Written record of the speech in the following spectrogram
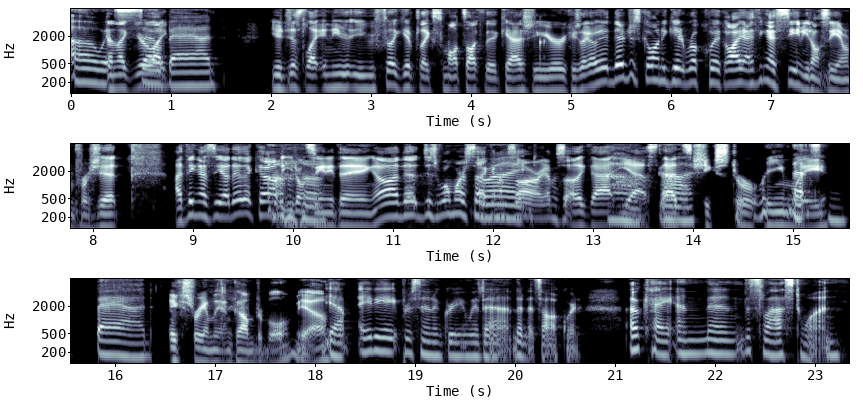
oh, it's like, you're so like- bad. You're just like, and you you feel like you have to like small talk to the cashier because you're like, oh, they're just going to get real quick. Oh, I, I think I see him. You don't see him for shit. I think I see. Oh, there they come. You don't see Uh-huh. anything. Oh, they're- just one more second. I'm sorry. I'm sorry. Like that. Oh, yes, that's extremely, That's bad. extremely uncomfortable. Yeah. Yeah, 88% agree with that, that it's awkward. Okay, and then this last one.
